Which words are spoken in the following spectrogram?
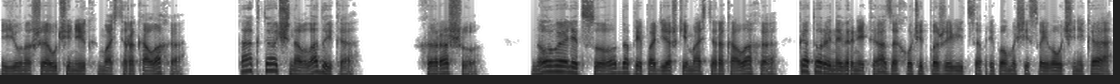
Юноша-ученик мастера Калаха? Так точно, владыка. Хорошо. Новое лицо, да при поддержке мастера Калаха, который наверняка захочет поживиться при помощи своего ученика,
